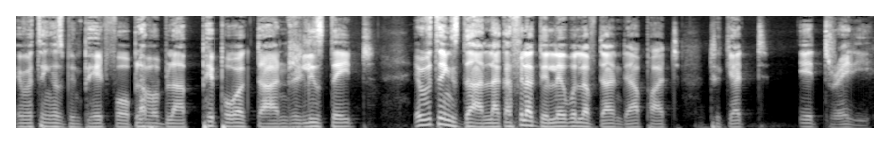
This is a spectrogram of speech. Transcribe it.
everything has been paid for, blah blah blah, paperwork done, release date, everything's done. Like I feel like the label have done their part to get it ready.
